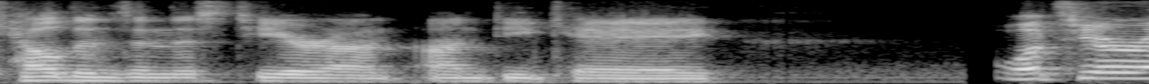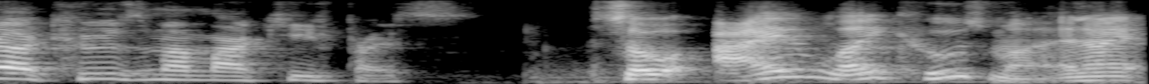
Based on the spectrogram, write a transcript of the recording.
Keldon's in this tier on on DK. What's your uh, Kuzma Markieff price? So I like Kuzma, and I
